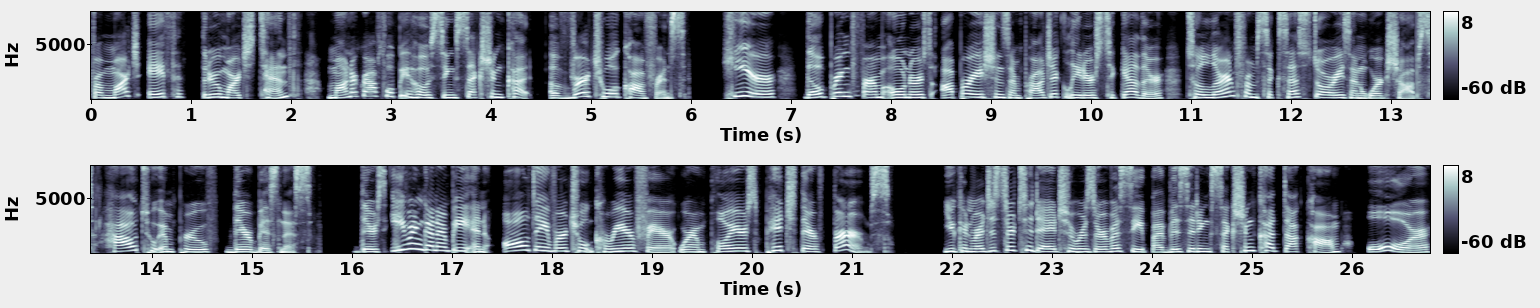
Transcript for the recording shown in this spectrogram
From March 8th through March 10th, Monograph will be hosting Section Cut, a virtual conference. Here, they'll bring firm owners, operations, and project leaders together to learn from success stories and workshops how to improve their business. There's even going to be an all day virtual career fair where employers pitch their firms. You can register today to reserve a seat by visiting sectioncut.com or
